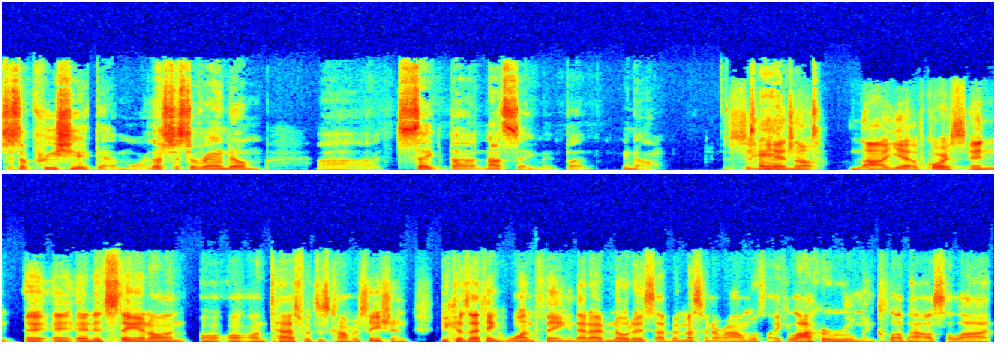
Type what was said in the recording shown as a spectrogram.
just appreciate that more. That's just a random uh seg uh, not segment, but you know. So, yeah, no, no, yeah, of course, and and, and it's staying on, on on task with this conversation because I think one thing that I've noticed, I've been messing around with like locker room and clubhouse a lot,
